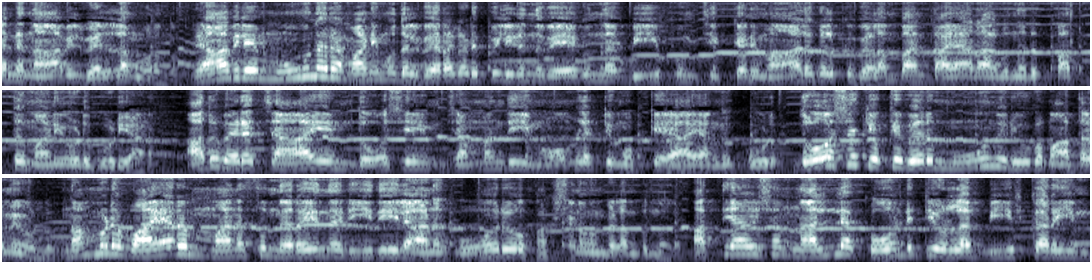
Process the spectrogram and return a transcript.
തന്നെ നാവിൽ വെള്ളം ഉറന്നു രാവിലെ മൂന്നര മണി മുതൽ വിറകടുപ്പിൽ ഇരുന്ന് വേകുന്ന ബീഫും ചിക്കനും ആളുകൾക്ക് വിളമ്പാൻ തയ്യാറാകുന്നത് പത്ത് മണിയോട് കൂടിയാണ്. അതുവരെ ചായയും ദോശയും ചമ്മന്തിയും ഓംലറ്റും ആയി അങ്ങ് കൂടും. ദോശയ്ക്കൊക്കെ വെറും മൂന്ന് രൂപ മാത്രമേ ഉള്ളൂ. നമ്മുടെ വയറും മനസ്സും നിറയുന്ന രീതിയിലാണ് ഓരോ ഭക്ഷണവും വിളമ്പുന്നത്. അത്യാവശ്യം നല്ല ക്വാണ്ടിറ്റി ഉള്ള ബീഫ് കറിയും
